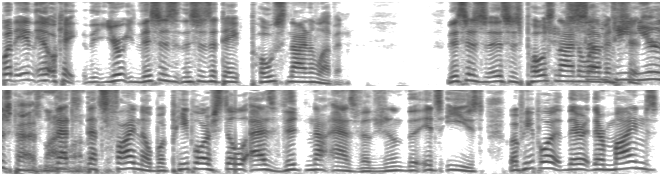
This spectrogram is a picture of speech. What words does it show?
But in okay, you're this is this is a date post 9/11. This is this is post 9/11 17 shit. years past 9/11. That's that's fine though, but people are still as vid- not as vigilant. It's eased, but people are their their minds.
